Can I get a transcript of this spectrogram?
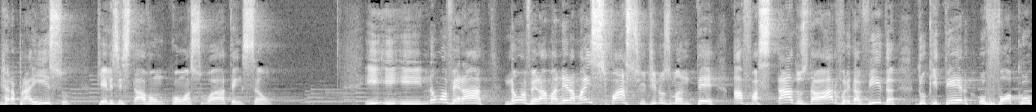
Era para isso que eles estavam com a sua atenção. E, e, e, não haverá, não haverá maneira mais fácil de nos manter afastados da árvore da vida do que ter o foco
